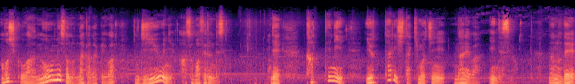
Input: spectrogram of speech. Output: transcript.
もしくは脳みその中だけは自由に遊ばせるんですよ。で、勝手にゆったりした気持ちになればいいんですよ。なので、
